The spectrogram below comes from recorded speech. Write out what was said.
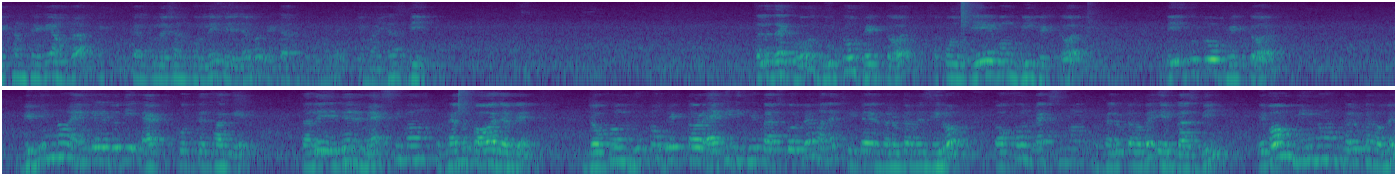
এখান থেকে আমরা একটু ক্যালকুলেশন করলেই পেয়ে যাব ভ্যালু হবে a b. তাহলে দেখো, দুটো ভেক্টর সাপোজ a এবং b ভেক্টর এই দুটো ভেক্টর বিভিন্ন অ্যাঙ্গেলে যদি অ্যাক্ট করতে থাকে, তাহলে এদের ম্যাক্সিমাম ভ্যালু পাওয়া যাবে যখন দুটো ভেক্টর একই দিকে কাজ করবে মানে থিটা এর ভ্যালুটা হবে 0 তখন ম্যাক্সিমাম ভ্যালুটা হবে a b এবং মিনিমাম ভ্যালুটা হবে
